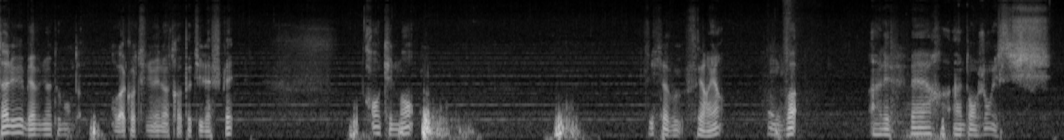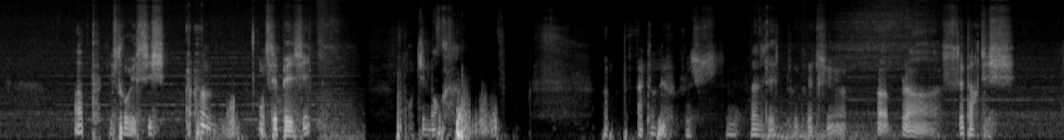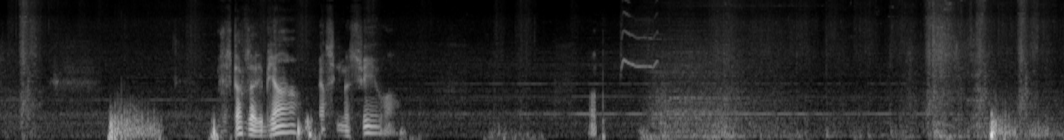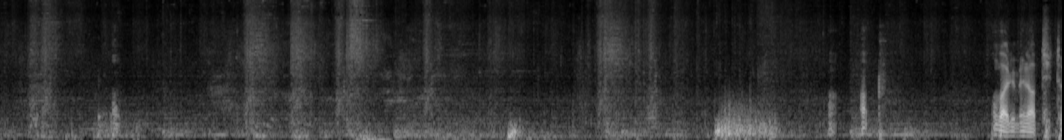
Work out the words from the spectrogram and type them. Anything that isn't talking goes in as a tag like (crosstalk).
Salut et bienvenue à tout le monde. On va continuer notre petit let's play. Tranquillement. Si ça vous fait rien, on va aller faire un donjon ici. Hop, il se trouve ici. (clears throat) on se fait ici. Tranquillement. Attendez, faut que je fasse des trucs là-dessus. Hop là, c'est parti. J'espère que vous allez bien. Merci de me suivre. On va allumer la petite...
